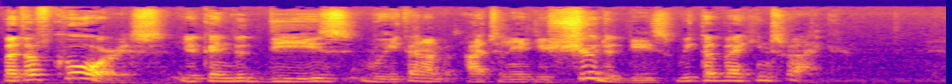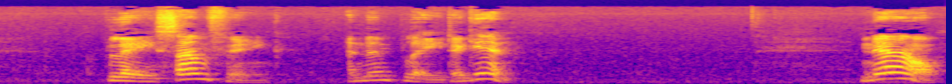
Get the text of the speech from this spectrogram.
But of course, you can do this with, and actually you should do this with a backing track play something, and then play it again. Now,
